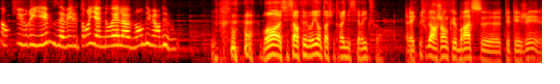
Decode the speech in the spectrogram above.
c'est en février. Vous avez le temps. Il y a Noël avant. Démerdez-vous. Bon, si c'est en février, on t'achètera une série X. alors. Avec tout l'argent que brasse euh, PPG, euh,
